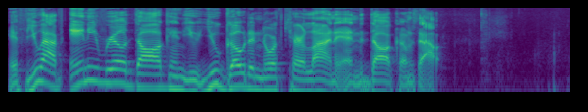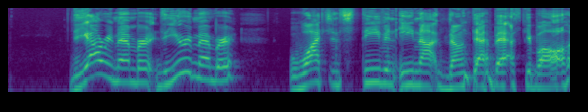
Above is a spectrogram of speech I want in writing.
if you have any real dog in you, you go to North Carolina and the dog comes out. Do y'all remember? Do you remember watching Steven Enoch dunk that basketball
